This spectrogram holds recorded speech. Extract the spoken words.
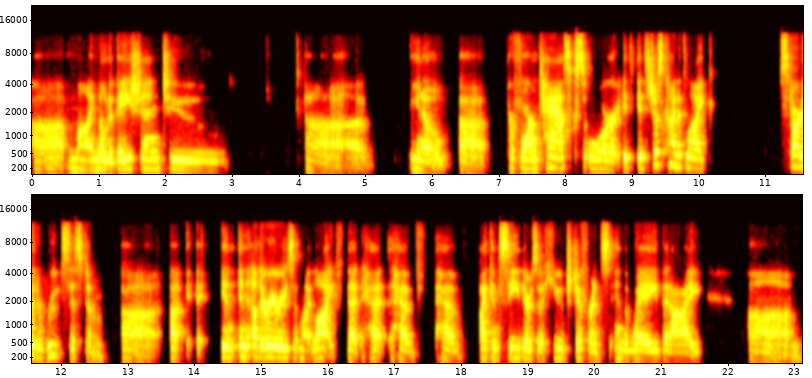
uh, my motivation to, uh, you know, uh, perform tasks or it's it's just kind of like started a root system uh, uh, in in other areas of my life that ha- have have I can see there's a huge difference in the way that I um,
